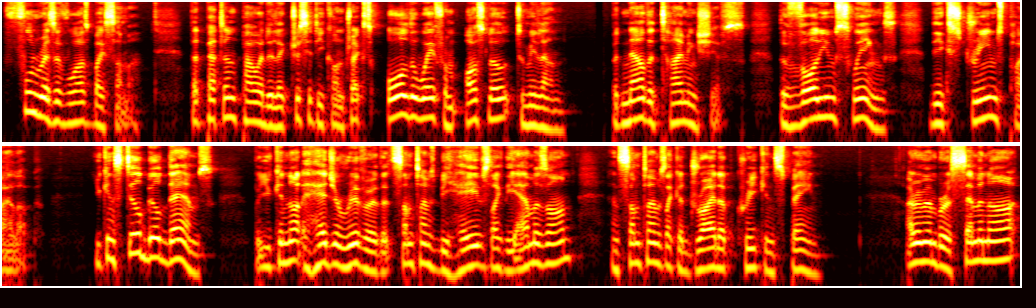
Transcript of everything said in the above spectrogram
full reservoirs by summer. That pattern powered electricity contracts all the way from Oslo to Milan. But now the timing shifts, the volume swings, the extremes pile up. You can still build dams, but you cannot hedge a river that sometimes behaves like the Amazon and sometimes like a dried up creek in Spain. I remember a seminar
